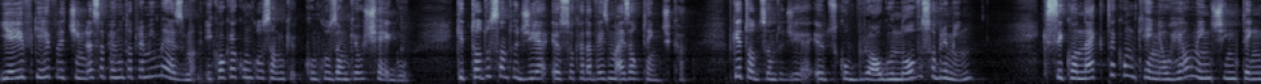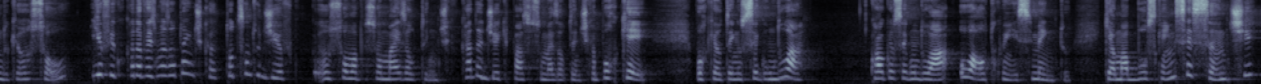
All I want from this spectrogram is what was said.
E aí eu fiquei refletindo essa pergunta para mim mesma. E qual é a conclusão que, conclusão que eu chego? Que todo santo dia eu sou cada vez mais autêntica. Porque todo santo dia eu descubro algo novo sobre mim, que se conecta com quem eu realmente entendo que eu sou, e eu fico cada vez mais autêntica. Todo santo dia eu sou uma pessoa mais autêntica. Cada dia que passa eu sou mais autêntica. Por quê? Porque eu tenho o segundo A. Qual que é o segundo A? O autoconhecimento, que é uma busca incessante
